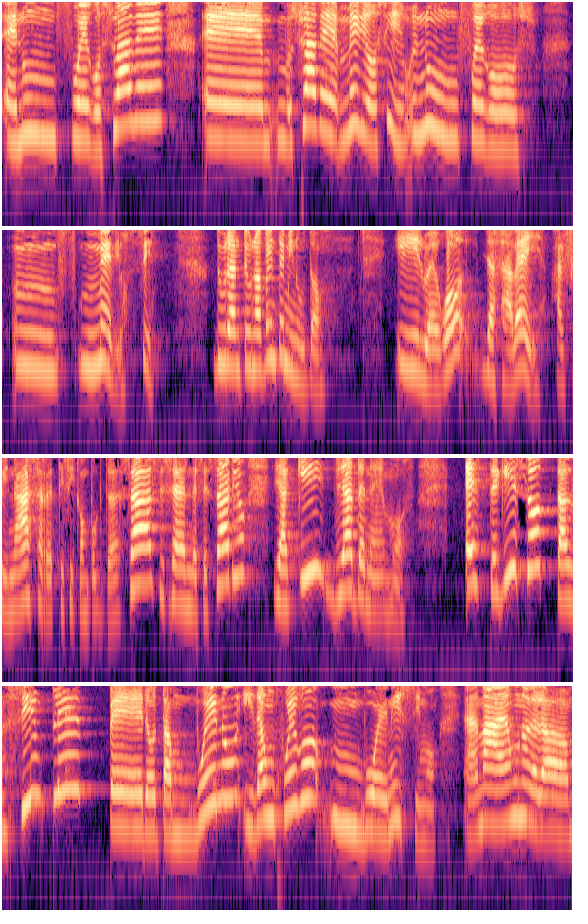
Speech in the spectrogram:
en un fuego suave, eh, suave, medio, sí, en un fuego mm, medio, sí, durante unos 20 minutos. Y luego, ya sabéis, al final se rectifica un poquito de sal si sea necesario. Y aquí ya tenemos este guiso tan simple, pero tan bueno y da un juego buenísimo. Además, es uno de los,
